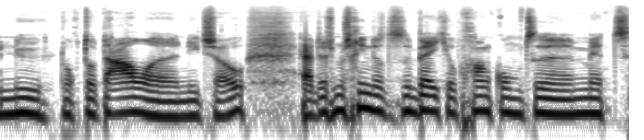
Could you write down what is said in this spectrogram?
nu nog totaal niet zo. Ja, dus misschien dat het een beetje op gang komt met...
